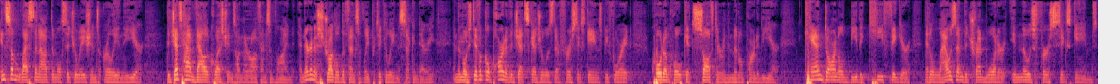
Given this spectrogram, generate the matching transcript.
in some less than optimal situations early in the year? The Jets have valid questions on their offensive line, and they're going to struggle defensively, particularly in the secondary. And the most difficult part of the Jets' schedule is their first six games before it, quote unquote, gets softer in the middle part of the year. Can Darnold be the key figure that allows them to tread water in those first six games?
